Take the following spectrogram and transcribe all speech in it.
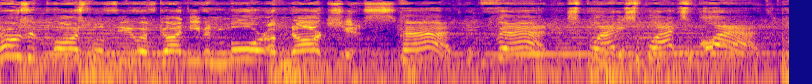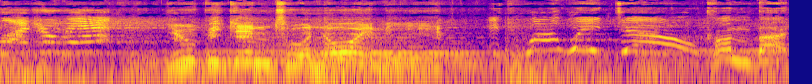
how is it possible for you to have gotten even more obnoxious? Pat, that, splatty, splat, splat. Laundromat! You begin to annoy me. It's what we do! Combat,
